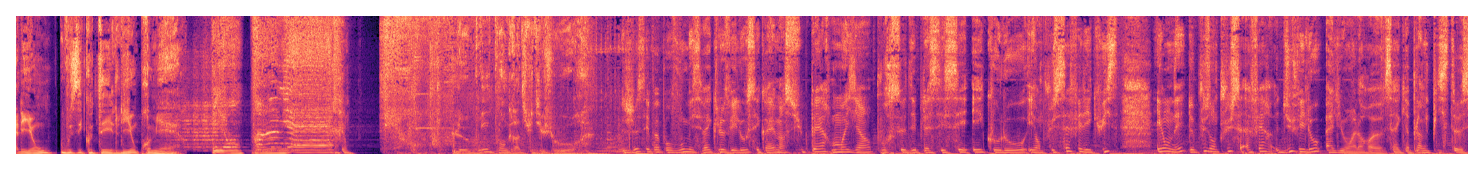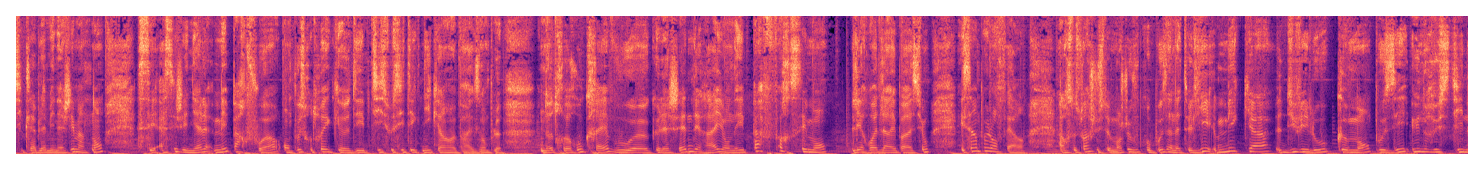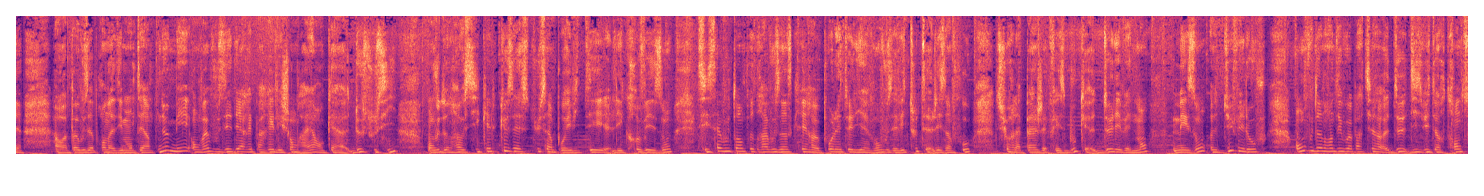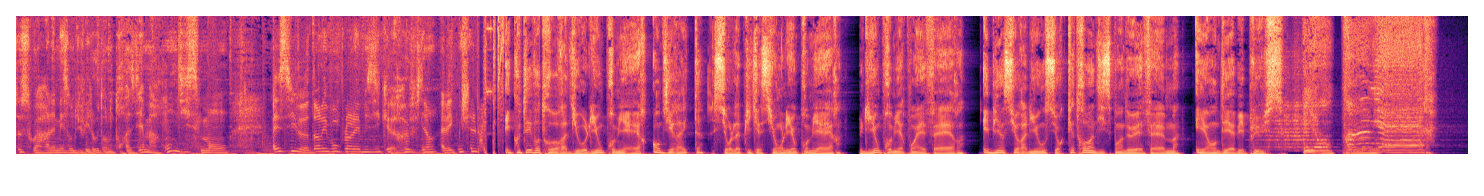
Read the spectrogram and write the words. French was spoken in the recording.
À Lyon, vous écoutez Lyon Première. Lyon Première. Le bon plan gratuit du jour. Je sais pas pour vous, mais c'est vrai que le vélo, c'est quand même un super moyen pour se déplacer. C'est écolo et en plus, ça fait les cuisses. Et on est de plus en plus à faire du vélo à Lyon. Alors, euh, c'est vrai qu'il y a plein de pistes cyclables aménagées maintenant. C'est assez génial. Mais parfois, on peut se retrouver avec euh, des petits soucis techniques. hein. Par exemple, notre roue crève ou euh, que la chaîne déraille. On n'est pas forcément les rois de la réparation. Et c'est un peu l'enfer. Alors ce soir, justement, je vous propose un atelier méca du vélo. Comment poser une rustine. Alors on va pas vous apprendre à démonter un pneu, mais on va vous aider à réparer les chambres à air en cas de soucis. On vous donnera aussi quelques astuces hein, pour éviter les crevaisons. Si ça vous tente, faudra vous inscrire pour l'atelier avant. Vous avez toutes les infos sur la page Facebook de l'événement Maison du Vélo. On vous donne rendez-vous à partir de 18h30 ce soir à la Maison du Vélo dans le 3e arrondissement. Et si dans les bons plans, la musique revient avec Michel. Écoutez votre radio Lyon Première en direct sur l'application Lyon Première, lyonpremière.fr et bien sûr à Lyon sur 90.2 FM et en DAB+. Lyon Première.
